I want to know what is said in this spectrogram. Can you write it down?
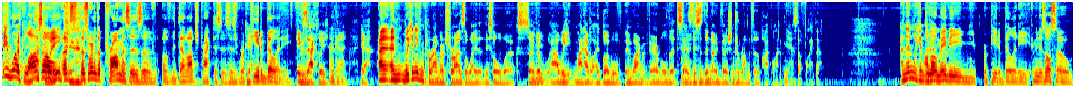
it worked last So week. that's, that's one of the promises of, of the DevOps practices is repeatability. exactly. Okay. Yeah, and, and we can even parameterize the way that this all works so Mm-hmm. that uh, we might have a global environment variable that says Right. this is the node version to run for the pipeline, Yeah. stuff like that. And then we can do. Although maybe repeatability, I mean, there's also,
